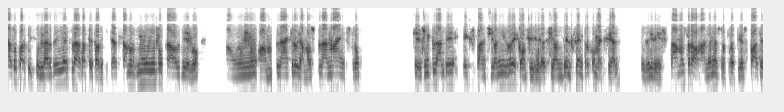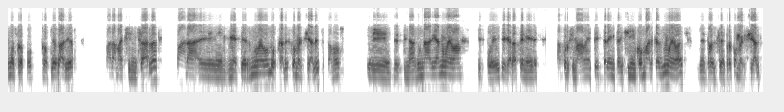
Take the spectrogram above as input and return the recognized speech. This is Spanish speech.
caso particular de Iberplaza, pues ahorita estamos muy enfocados, Diego, a un, a un plan que lo llamamos Plan Maestro, que es un plan de expansión y reconfiguración del centro comercial. Es decir, estamos trabajando en nuestro propio espacio, en nuestras propias áreas, para maximizarlas, para eh, meter nuevos locales comerciales. Estamos eh, destinando un área nueva que puede llegar a tener aproximadamente 35 marcas nuevas dentro del centro comercial,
